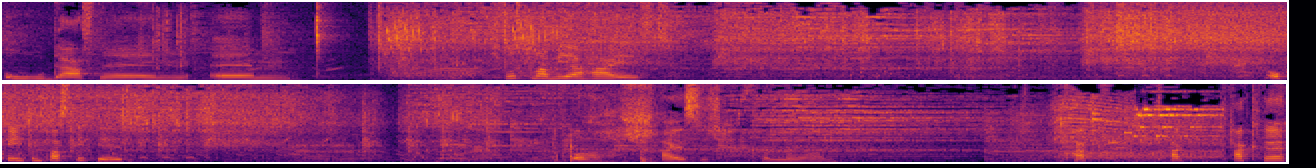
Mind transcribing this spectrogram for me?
Oh, da ist ein. Ähm, ich wusste mal, wie er heißt. Okay, ich bin fast gekillt. Scheiße, ich hab verloren. Kack, kack, kacke.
